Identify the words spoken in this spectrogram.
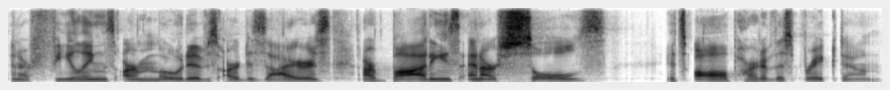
and our feelings, our motives, our desires, our bodies, and our souls. It's all part of this breakdown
